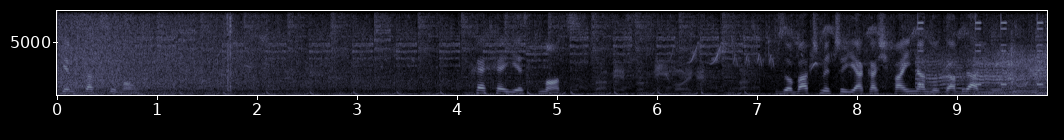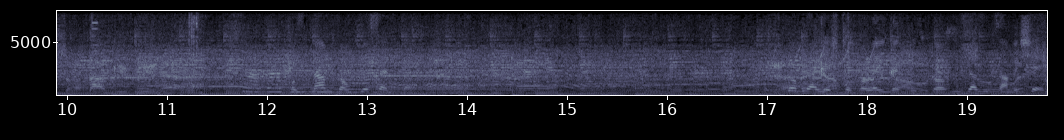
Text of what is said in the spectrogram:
Bokiem Satsumą. Hehe, jest moc. Zobaczmy, czy jakaś fajna nuta bradnie. Poznam tą piosenkę. Dobra, jeszcze kolejne piwko i zarzucamy sieć.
